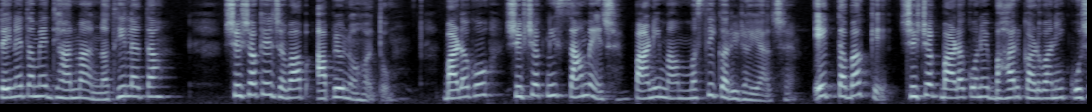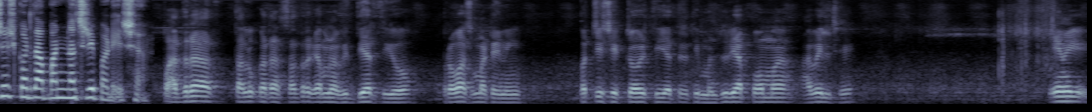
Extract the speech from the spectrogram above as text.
તેને તમે ધ્યાનમાં નથી લેતા? શિક્ષકે જવાબ આપ્યો ન હતો. બાળકો શિક્ષકની સામે જ પાણીમાં મસ્તી કરી રહ્યા છે. એક તબક્કે શિક્ષક બાળકોને બહાર કાઢવાની કોશિશ કરતા પણ નજરે પડે છે. પાદરા તાલુકાના સાદર ગામના વિદ્યાર્થીઓ પ્રવાસ માટેની પચીસ એક ચોવીસથી યાત્રીથી મંજૂરી આપવામાં આવેલ છે. એ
